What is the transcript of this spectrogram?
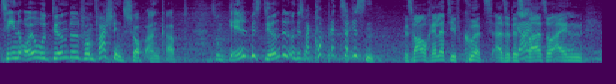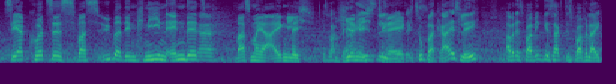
10 Euro Dirndl vom Faschingsshop angehabt. So ein gelbes Dirndl und das war komplett zerrissen. Das war auch relativ kurz. Also das Ja, war ja, so ein ja. sehr kurzes, was über den Knien endet, was man ja eigentlich hier nicht trägt. Super kreislig. Aber das war, wie gesagt, das war vielleicht,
